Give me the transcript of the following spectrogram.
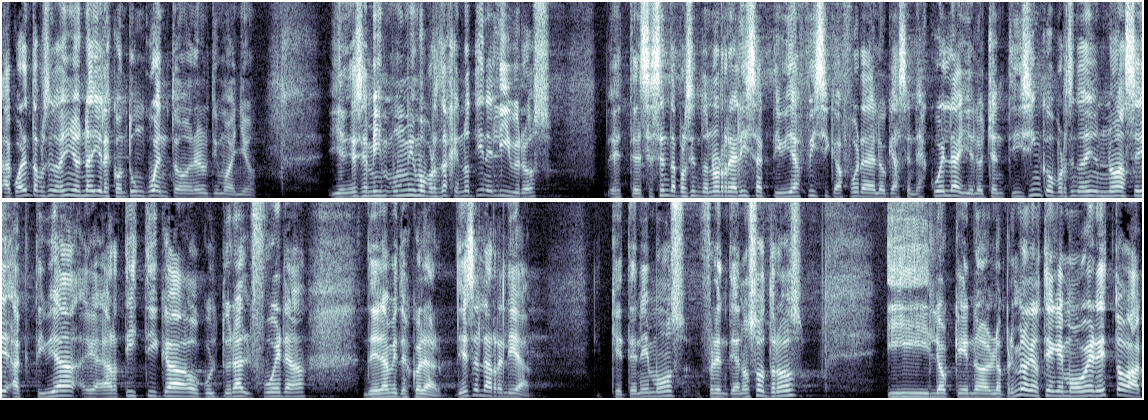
a 40% de los niños nadie les contó un cuento en el último año. Y ese mismo, un mismo porcentaje no tiene libros, este, el 60% no realiza actividad física fuera de lo que hace en la escuela y el 85% de los niños no hace actividad eh, artística o cultural fuera del ámbito escolar. Y esa es la realidad que tenemos frente a nosotros y lo, que lo primero que nos tiene que mover esto, a,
